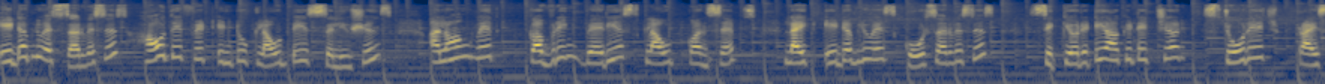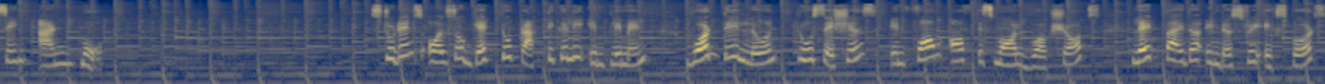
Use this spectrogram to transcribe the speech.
AWS services, how they fit into cloud-based solutions, along with covering various cloud concepts like AWS core services, security architecture, storage, pricing and more. Students also get to practically implement what they learn through sessions in form of small workshops led by the industry experts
